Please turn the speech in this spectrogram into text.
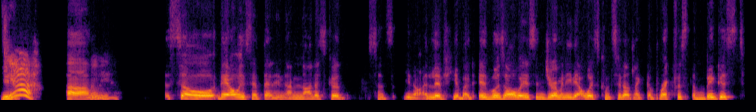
yeah. Um, oh yeah. so they always said that and i'm not as good since you know i live here but it was always in germany they always considered like the breakfast the biggest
